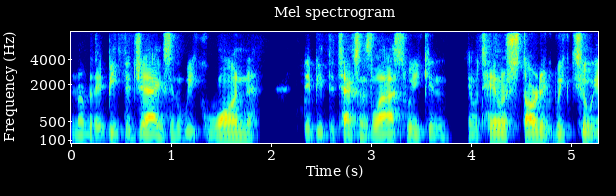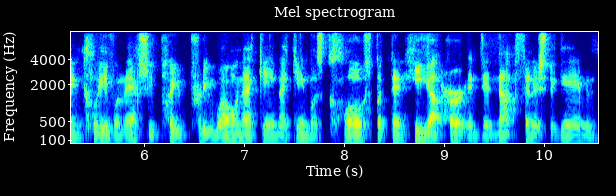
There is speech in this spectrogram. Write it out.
remember, they beat the Jags in week one. They beat the Texans last week, and you know Taylor started week two in Cleveland. They actually played pretty well in that game. That game was close, but then he got hurt and did not finish the game, and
